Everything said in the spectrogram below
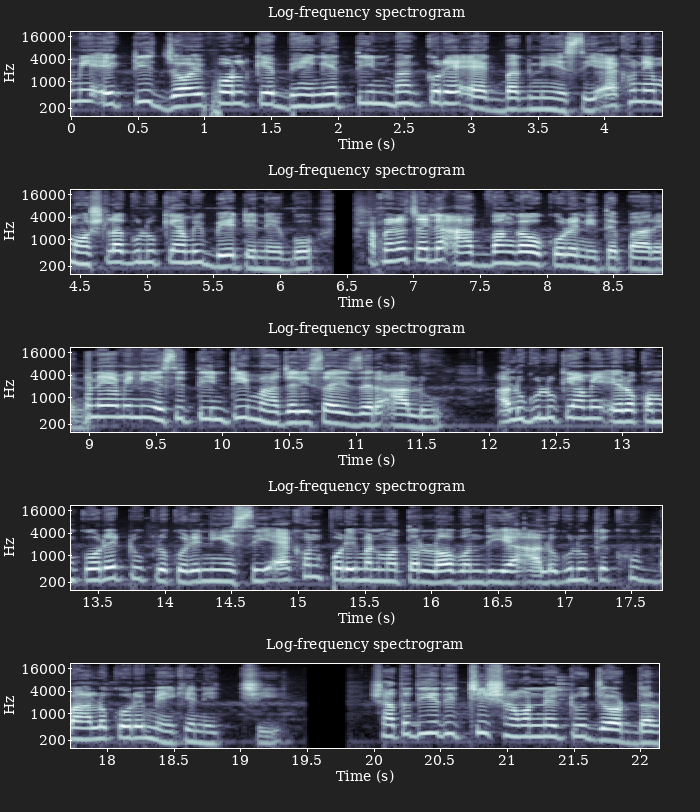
আমি একটি জয়ফলকে ভেঙে তিন ভাগ করে এক ভাগ নিয়েছি। এখন এই মশলাগুলোকে আমি বেটে নেব। আপনারা চাইলে আধ ভাঙ্গাও করে নিতে পারেন। এখানে আমি নিয়েছি তিনটি মাঝারি সাইজের আলু। আলুগুলোকে আমি এরকম করে টুকরো করে নিয়েছি। এখন পরিমাণ মতো লবণ দিয়ে আলুগুলোকে খুব ভালো করে মেখে নিচ্ছি। সাথে দিয়ে দিচ্ছি সামান্য একটু জর্দার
